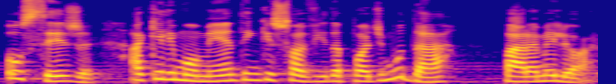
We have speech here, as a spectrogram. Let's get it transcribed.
ou seja, aquele momento em que sua vida pode mudar para melhor.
